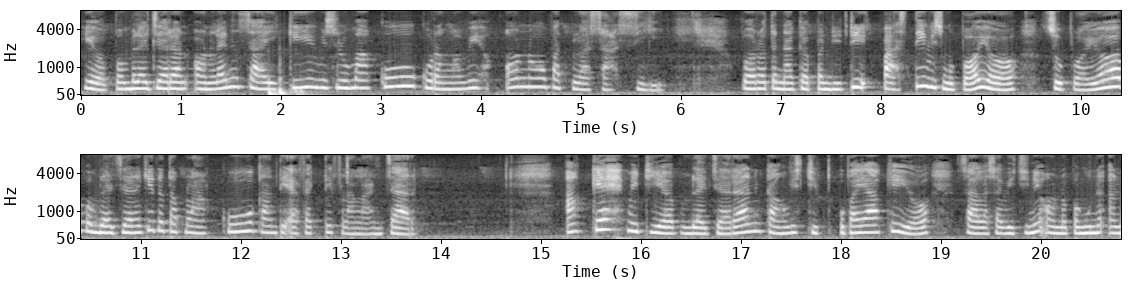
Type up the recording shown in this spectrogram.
Yo, pembelajaran online saiki wis lumaku kurang lebih ono 14 sasi. Para tenaga pendidik pasti wis ngupaya supaya pembelajaran kita tetap melaku kanthi efektif lan lancar. Akeh media pembelajaran kang wis diupayake yo. Salah sawijine ono penggunaan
